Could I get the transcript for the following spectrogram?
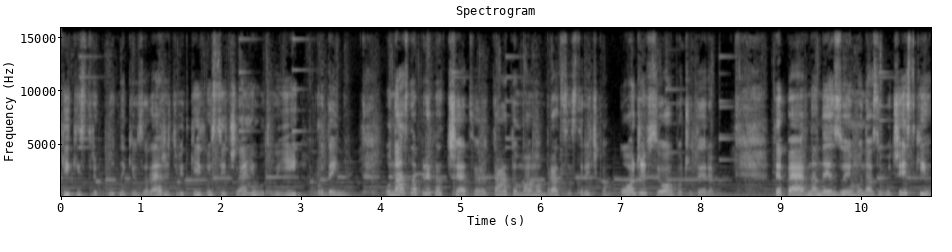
Кількість трикутників залежить від кількості членів у твоїй родині. У нас, наприклад, четверо тато, мама, брат, сестричка. Отже, всього по 4. Тепер нанизуємо на зубочистки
